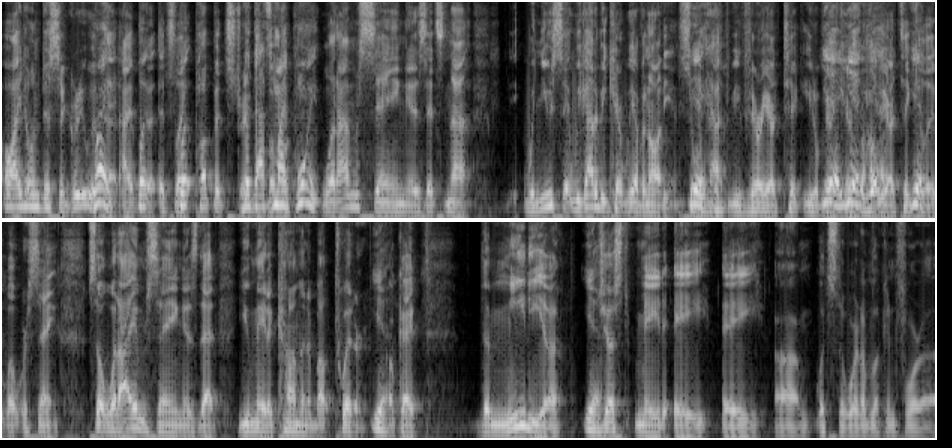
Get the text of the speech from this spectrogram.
Oh, I don't disagree with Right, that. I, but- it's like but- puppet strings. but that's my what, point. What I'm saying is, it's not. When you say we got to be careful, we have an audience, so we have yeah. to be very artic, you know, very Yeah, careful yeah, how we articulate yeah. what we're saying. So what I am saying is that you made a comment about Twitter. Yeah. Okay. the media Yeah. just made a a um, what's the word I'm looking for a,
